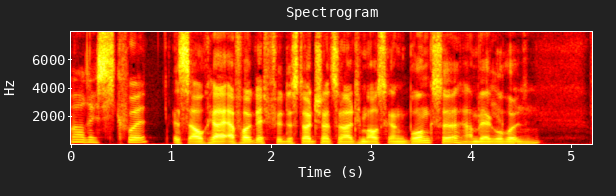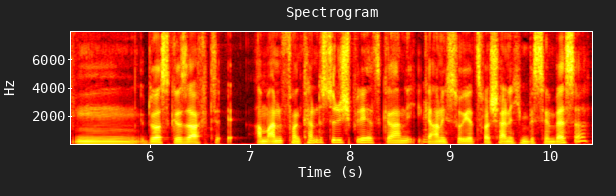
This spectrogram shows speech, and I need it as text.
war richtig cool. Ist auch ja erfolgreich für das deutsche Nationalteam ausgegangen. Bronze haben wir ja geholt. Mhm. Mm, Du hast gesagt, am Anfang kanntest du die Spiele jetzt gar nicht, gar nicht so, jetzt wahrscheinlich ein bisschen besser.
